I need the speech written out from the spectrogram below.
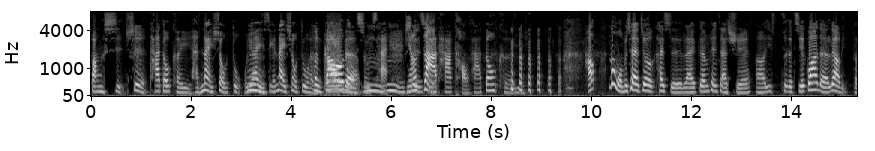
方式。是它都可以很耐受度，我觉得它也是一个耐受度很很高的蔬菜。嗯嗯你要炸它、烤它都可以。好，那我们现在就开始来跟分享学啊，一这个节瓜的料理的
